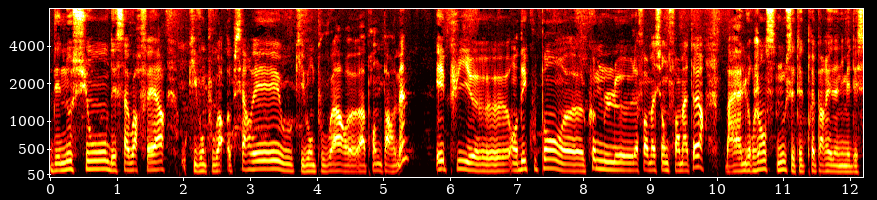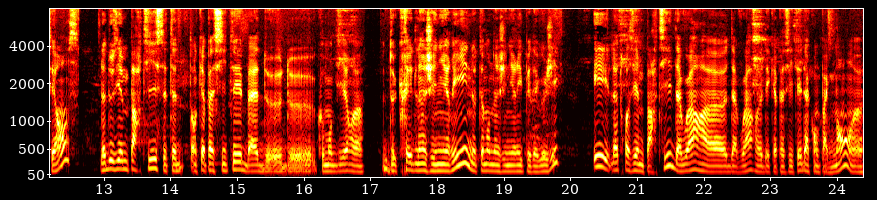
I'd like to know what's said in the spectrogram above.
des notions, des savoir-faire qu'ils vont pouvoir observer ou qu'ils vont pouvoir apprendre par eux-mêmes. Et puis en découpant comme la formation de formateur, bah, l'urgence, nous, c'était de préparer et d'animer des séances. La deuxième partie, c'était en capacité bah, de, de, comment dire, de créer de l'ingénierie, notamment de l'ingénierie pédagogique. Et la troisième partie, d'avoir euh, d'avoir euh, des capacités d'accompagnement, euh,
